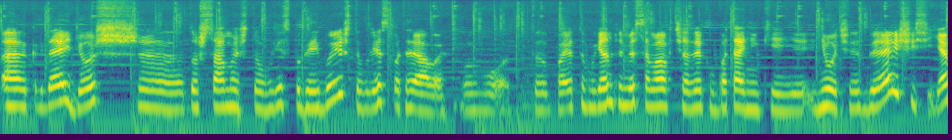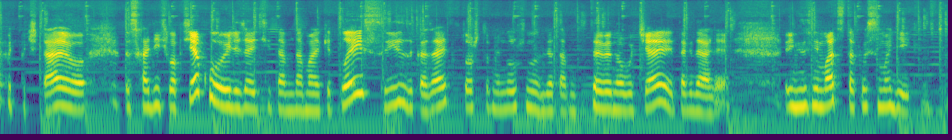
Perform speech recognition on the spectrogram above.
э, когда идешь э, то же самое, что в лес по грибы, что в лес по травы. Вот. Поэтому я, например, сама в человек в ботанике не очень разбирающийся, я предпочитаю сходить в аптеку или зайти там на Marketplace и заказать то, что мне нужно для там травяного чая и так далее. И не заниматься такой самодеятельностью.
